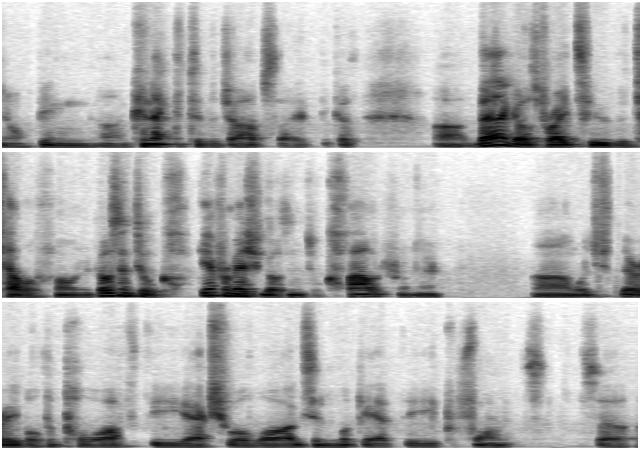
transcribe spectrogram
you know being uh, connected to the job site because uh, then it goes right to the telephone. It goes into a, the information goes into a cloud from there uh, which they're able to pull off the actual logs and look at the performance. So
